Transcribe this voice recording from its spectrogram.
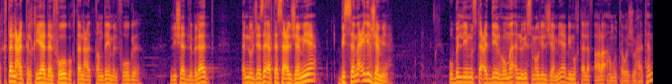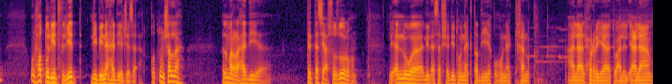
اقتنعت القيادة الفوق واقتنعت التنظيم الفوق اللي شاد البلاد أنه الجزائر تسع الجميع بالسماع للجميع وباللي مستعدين هما أنه يسمعوا للجميع بمختلف آرائهم وتوجهاتهم. ونحطوا اليد في اليد لبناء هذه الجزائر. قلت له إن شاء الله المرة هذه تتسع صدورهم لأنه للأسف الشديد هناك تضييق وهناك خنق على الحريات وعلى الإعلام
